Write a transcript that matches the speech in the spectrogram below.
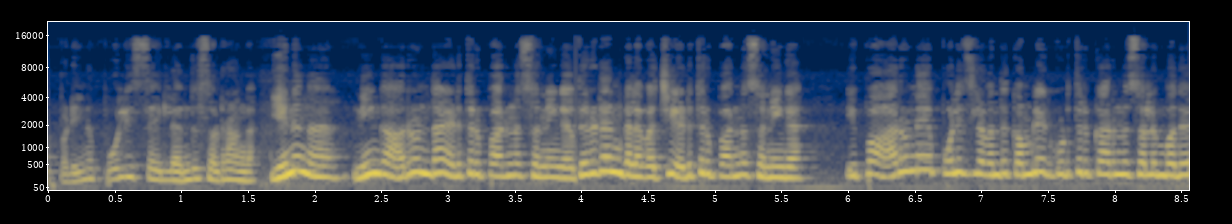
அப்படின்னு போலீஸ் சைட்ல இருந்து சொல்றாங்க. என்னங்க? நீங்க அருண் தான் எடுத்திருப்பாருன்னு சொன்னீங்க. திருடன்களை வச்சு எடுத்திருப்பாருன்னு சொன்னீங்க. இப்போ அருணே போலீஸ்ல வந்து கம்ப்ளைண்ட் கொடுத்திருக்காருன்னு சொல்லும்போது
